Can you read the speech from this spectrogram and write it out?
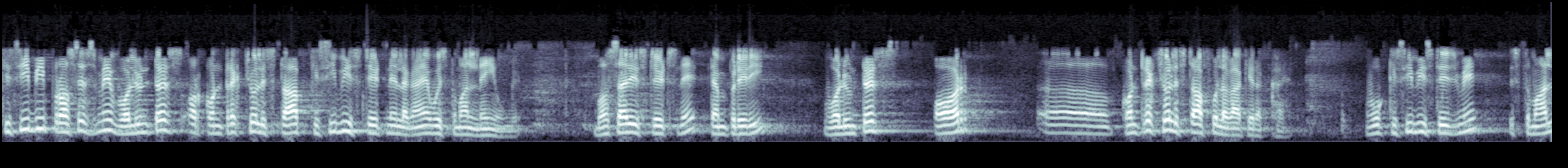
किसी भी प्रोसेस में वॉल्टियर्स और कॉन्ट्रेक्चुअल स्टाफ किसी भी स्टेट ने लगाए वो इस्तेमाल नहीं होंगे। बहुत सारी स्टेट्स ने टेम्परेरी वॉल्टियर्स और कॉन्ट्रेक्चुअल uh, स्टाफ को लगा के रखा है। वो किसी भी स्टेज में इस्तेमाल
